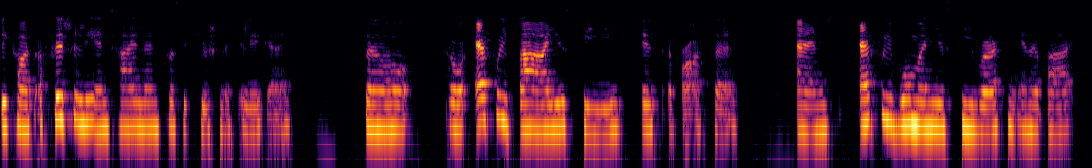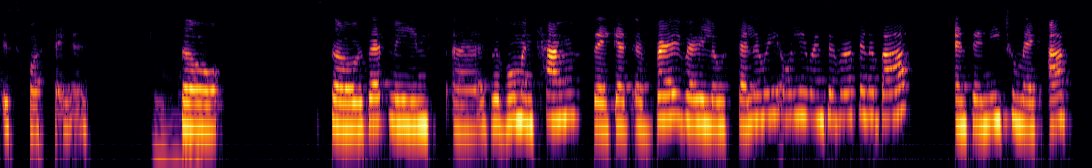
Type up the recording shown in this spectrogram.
because officially in Thailand prostitution is illegal. So so every bar you see is a brothel, and every woman you see working in a bar is for sale. Oh. So, so that means uh, the woman come, they get a very very low salary only when they work in a bar, and they need to make up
